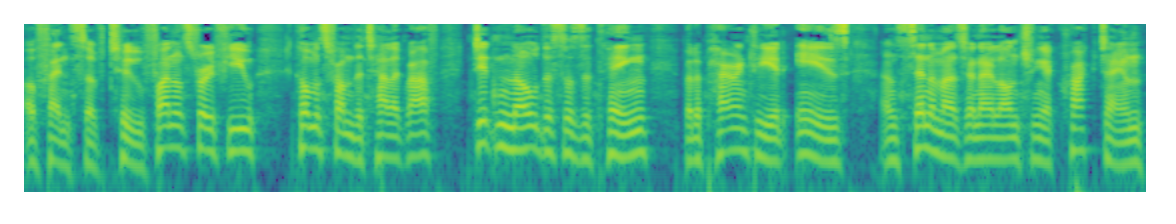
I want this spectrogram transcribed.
offensive too. Final story for you comes from the Telegraph. Didn't know this was a thing, but apparently it is, and cinemas are now launching a crackdown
